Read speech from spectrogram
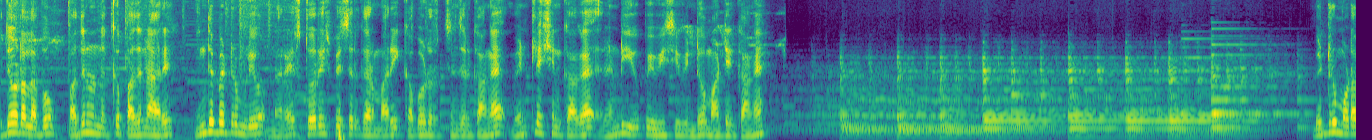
இதோட அளவும் பதினொன்றுக்கு பதினாறு. இந்த பெட்ரூம்லேயும் நிறைய ஸ்டோரேஜ் ஸ்பேஸ் இருக்கிற மாதிரி கபோர்டு ஒர்க் செஞ்சுருக்காங்க. வென்டிலேஷனுக்காக ரெண்டு யூபிவிசி விண்டோ மாட்டியிருக்காங்க பெட்ரூமோட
